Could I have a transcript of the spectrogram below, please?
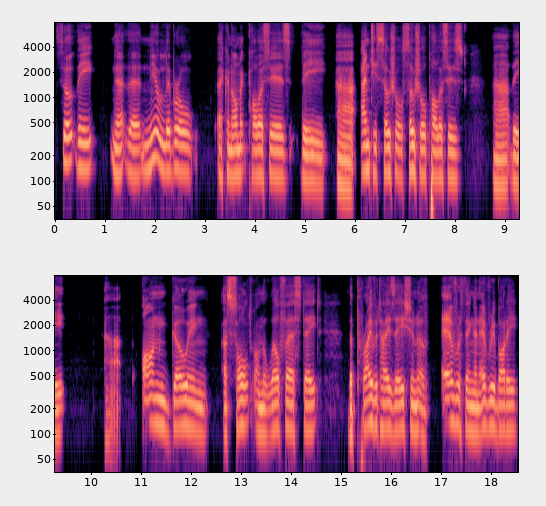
So the, the, the neoliberal economic policies, the uh, antisocial social policies, uh, the uh, ongoing assault on the welfare state, the privatization of everything and everybody,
